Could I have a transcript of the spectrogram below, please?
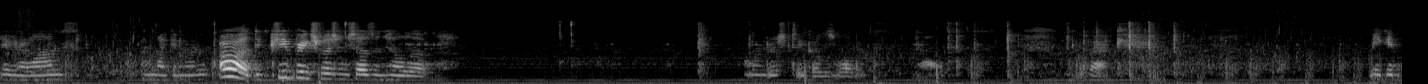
leave it alone. I'm like Enderman. Oh, the creeper explosion hasn't healed up. I'm just take all this water. No. Go back. Make an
